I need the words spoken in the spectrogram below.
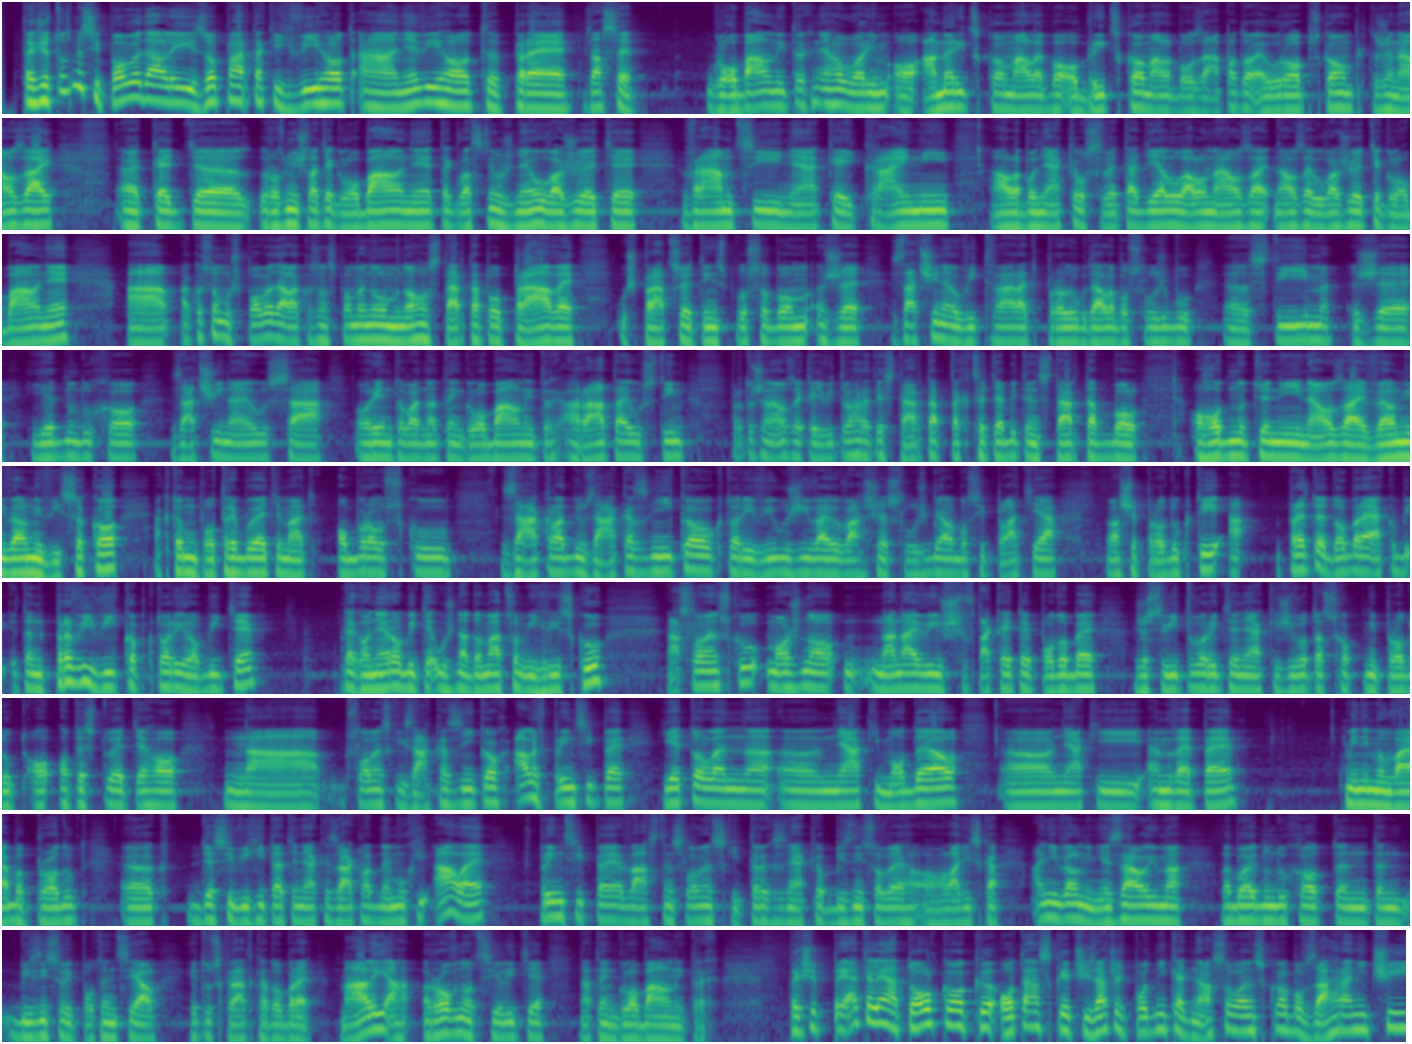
Takže to sme si povedali zo pár takých výhod a nevýhod pre zase globálny trh, nehovorím o americkom alebo o britskom alebo o západoeurópskom, pretože naozaj keď e, rozmýšľate globálne, tak vlastne už neuvažujete v rámci nejakej krajiny alebo nejakého svetadielu, ale naozaj, naozaj uvažujete globálne a ako som už povedal, ako som spomenul, mnoho startupov práve už pracuje tým spôsobom, že začínajú vytvárať produkt alebo službu e, s tým, že jednoducho začínajú sa orientovať na ten globálny trh a rátajú s tým, pretože naozaj keď vytvárate startup, tak chcete, aby ten startup bol ohodnotený naozaj veľmi, veľmi vysoko a k tomu potrebujete mať obrovskú základňu zákazníkov, ktorí využívajú vaše služby alebo si platia vaše produkty a preto je dobré, akoby ten prvý výkop, ktorý robíte, tak ho nerobíte už na domácom ihrisku, na Slovensku, možno na najvýš v takej tej podobe, že si vytvoríte nejaký životaschopný produkt, otestujete ho na slovenských zákazníkoch, ale v princípe je to len e, nejaký model, e, nejaký MVP, minimum viable product, e, kde si vychytáte nejaké základné muchy, ale v princípe vás ten slovenský trh z nejakého biznisového hľadiska ani veľmi nezaujíma, lebo jednoducho ten, ten biznisový potenciál je tu skrátka dobre malý a rovno cílite na ten globálny trh. Takže priatelia, toľko k otázke, či začať podnikať na Slovensku alebo v zahraničí.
